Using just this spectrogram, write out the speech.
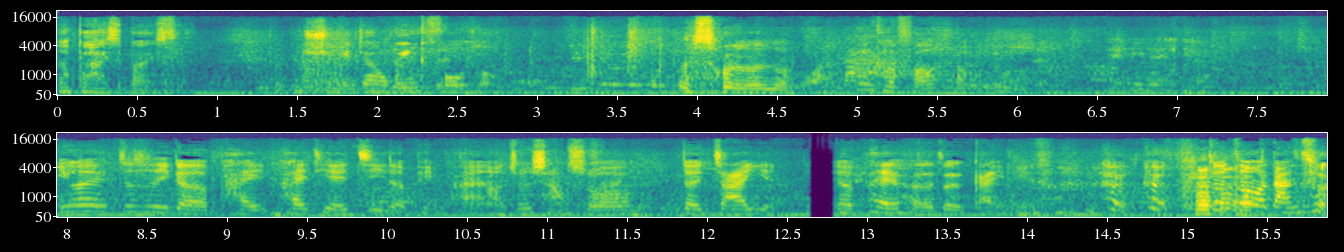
啊，不好意思，不好意思，取名叫 Wink Photo。sorry sorry sorry。Link Photo，因为这是一个拍拍贴机的品牌，然后就是想说，对扎眼，要配合这个概念，就这么单纯。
